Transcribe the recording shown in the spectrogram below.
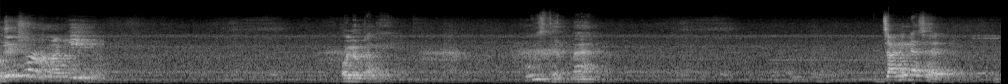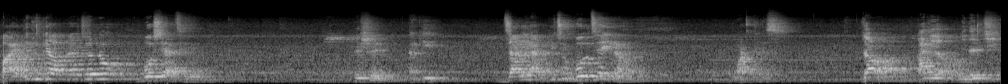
দেখছ না নাকি ওই লোকটাকে হু ইজ দ্যাট ম্যান জানি না স্যার। বাড়িতে ঢুকে আপনার জন্য বসে আছে। পেশেন্ট নাকি? জানি না কিছু বলছেই না। হোয়াট যাও কাজে যাও আমি দেখছি।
